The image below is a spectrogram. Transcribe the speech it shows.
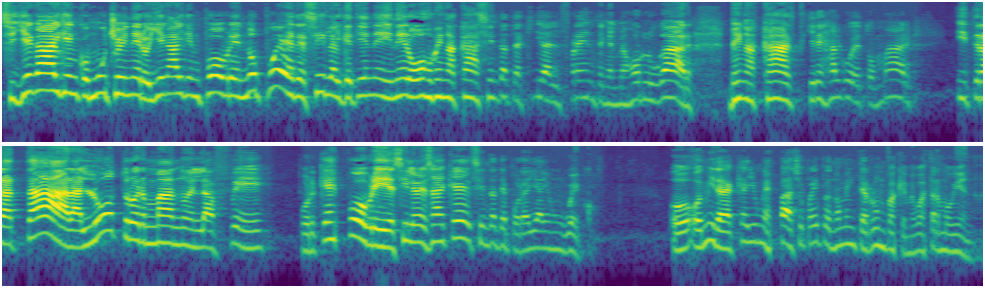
si llega alguien con mucho dinero, llega alguien pobre, no puedes decirle al que tiene dinero, oh, ven acá, siéntate aquí al frente, en el mejor lugar, ven acá, ¿quieres algo de tomar? Y tratar al otro hermano en la fe, porque es pobre, y decirle, ¿sabes qué? Siéntate por ahí, hay un hueco. O, o mira, aquí hay un espacio por ahí, pero no me interrumpas que me voy a estar moviendo.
